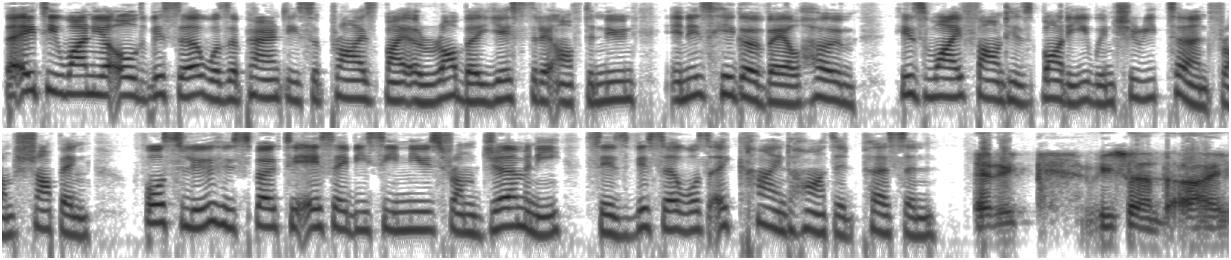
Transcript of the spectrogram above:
The 81 year old Visser was apparently surprised by a robber yesterday afternoon in his Higgovale home. His wife found his body when she returned from shopping. Vosloo, who spoke to SABC News from Germany, says Visser was a kind hearted person. Eric, Visser, and I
